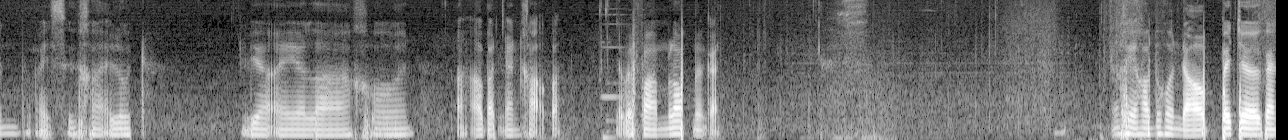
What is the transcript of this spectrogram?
นไปซื้อขายรถเรียไอลาค้อนอเอาบัตรงานข่าวก่อน เดี๋ยวไปฟาร์มรอบเมืองกัน โอเคครับทุกคนเดี๋ยวไปเจอกัน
